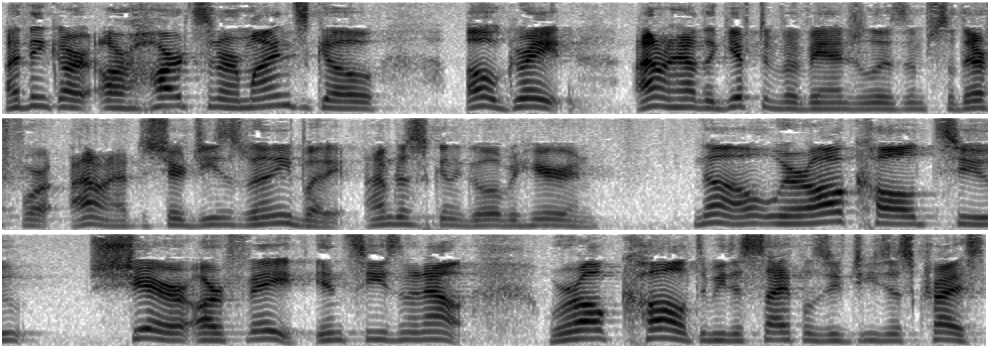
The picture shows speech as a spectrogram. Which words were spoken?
I think our, our hearts and our minds go, oh, great, I don't have the gift of evangelism, so therefore I don't have to share Jesus with anybody. I'm just going to go over here and. No, we're all called to share our faith in season and out. We're all called to be disciples of Jesus Christ,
